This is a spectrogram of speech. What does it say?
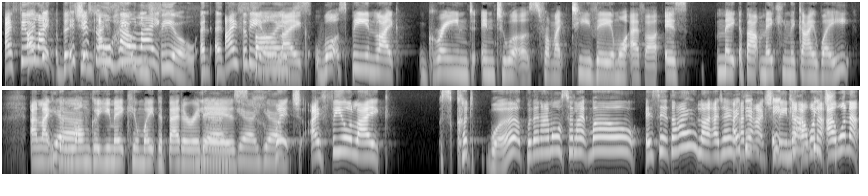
I feel I like the it's just all how you like- feel, and, and I feel vibes. like what's been like grained into us from like TV and whatever is make about making the guy wait. And like the longer you make him wait, the better it is. Yeah, yeah, yeah. Which I feel like could work, but then I'm also like, well, is it though? Like I don't, I I, don't actually know. I want to, I want to,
